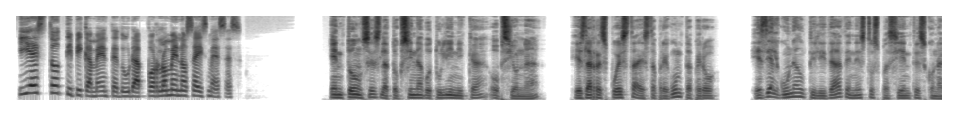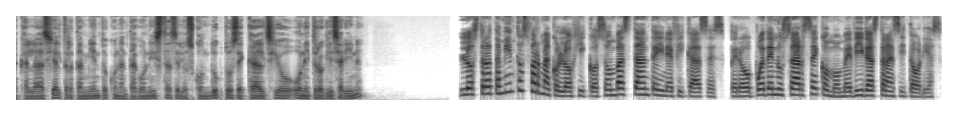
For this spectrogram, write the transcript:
y esto típicamente dura por lo menos seis meses. Entonces, la toxina botulínica, opción A, es la respuesta a esta pregunta, pero ¿es de alguna utilidad en estos pacientes con acalasia el tratamiento con antagonistas de los conductos de calcio o nitroglicerina? Los tratamientos farmacológicos son bastante ineficaces, pero pueden usarse como medidas transitorias.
